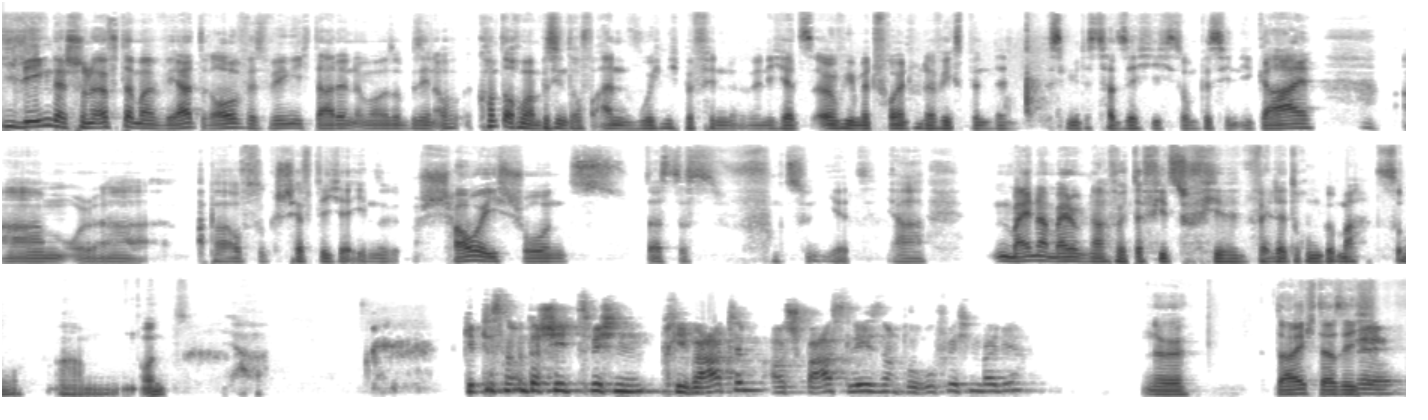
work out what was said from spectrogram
Die legen da schon öfter mal Wert drauf, weswegen ich da dann immer so ein bisschen auch, kommt auch immer ein bisschen drauf an, wo ich mich befinde. Wenn ich jetzt irgendwie mit Freunden unterwegs bin, dann ist mir das tatsächlich so ein bisschen egal. Ähm, oder aber auf so geschäftlicher Ebene schaue ich schon, dass das funktioniert. Ja, meiner Meinung nach wird da viel zu viel Welle drum gemacht. So ähm, und ja. Gibt es einen Unterschied zwischen privatem aus Spaß lesen und beruflichem bei dir? Nö. Da ich, dass ich nee.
